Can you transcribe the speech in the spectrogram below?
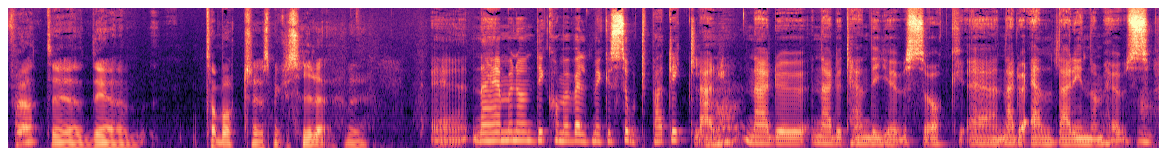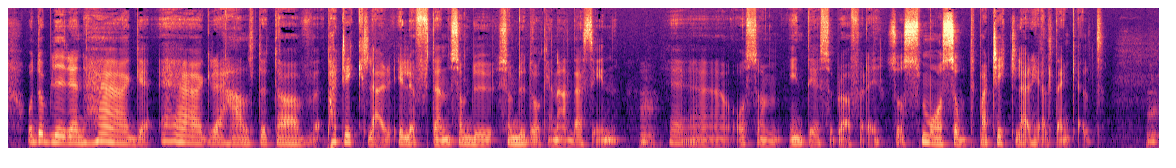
För att eh, det tar bort så mycket syre? Eller? Eh, nej men om det kommer väldigt mycket sotpartiklar mm. när, du, när du tänder ljus och eh, när du eldar inomhus. Mm. Och då blir det en hög, högre halt av partiklar i luften som du, som du då kan andas in. Mm. Eh, och som inte är så bra för dig. Så små sotpartiklar helt enkelt. Mm.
